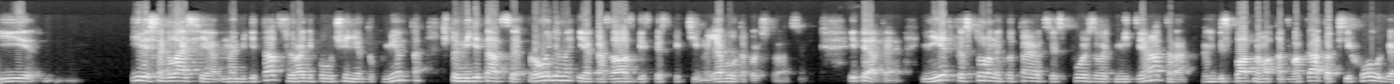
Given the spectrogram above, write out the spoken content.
И или согласие на медитацию ради получения документа, что медитация пройдена и оказалась бесперспективной. Я был в такой ситуации. И пятое. Нередко стороны пытаются использовать медиатора как бесплатного адвоката, психолога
